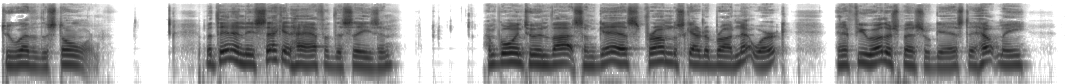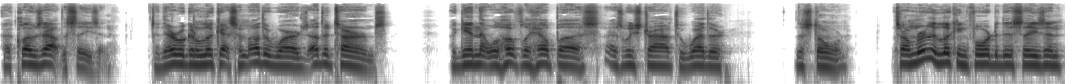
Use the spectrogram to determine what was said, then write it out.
to weather the storm. But then in the second half of the season, I'm going to invite some guests from the Scattered Abroad Network and a few other special guests to help me uh, close out the season. And there we're going to look at some other words, other terms, again, that will hopefully help us as we strive to weather the storm. So I'm really looking forward to this season.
